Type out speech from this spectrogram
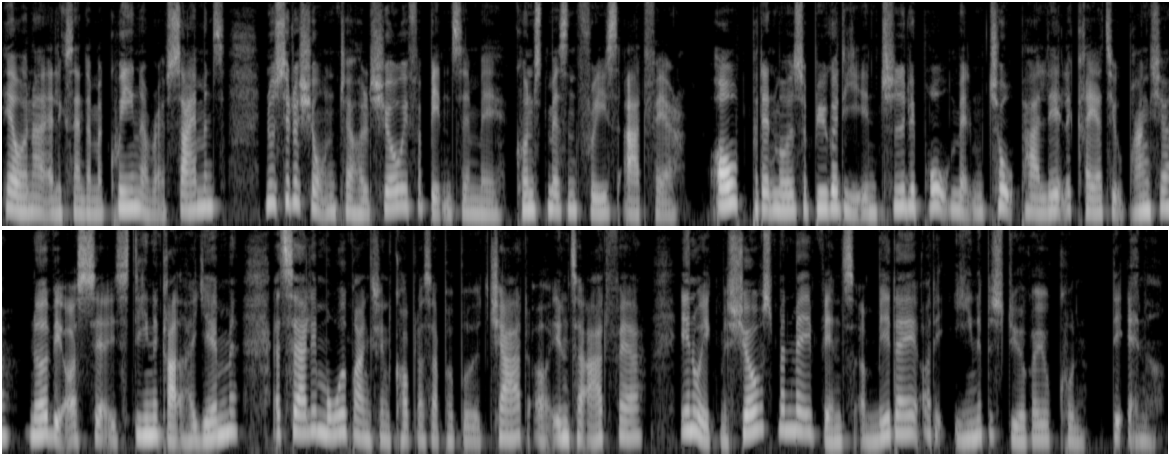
herunder Alexander McQueen og Ralph Simons, nu situationen til at holde show i forbindelse med kunstmessen Freeze Art Fair. Og på den måde så bygger de en tydelig bro mellem to parallelle kreative brancher. Noget vi også ser i stigende grad herhjemme, at særligt modebranchen kobler sig på både chart og inter art fair. Endnu ikke med shows, men med events og middage, og det ene bestyrker jo kun det andet.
